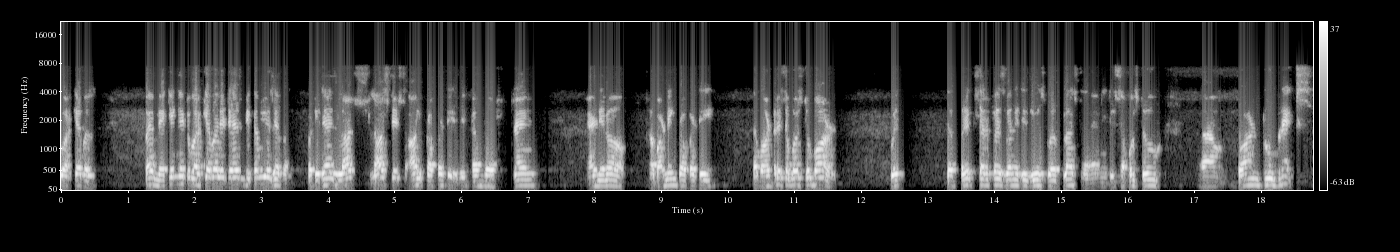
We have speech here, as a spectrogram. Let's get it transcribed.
workable. By making it workable, it has become usable, but it has lost lost its all properties in terms of strength and you know bonding property. The water is supposed to bond with the brick surface when it is used for plaster, and it is supposed to um, bond to bricks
